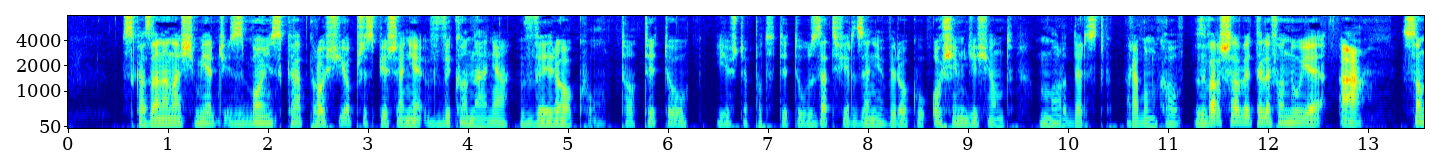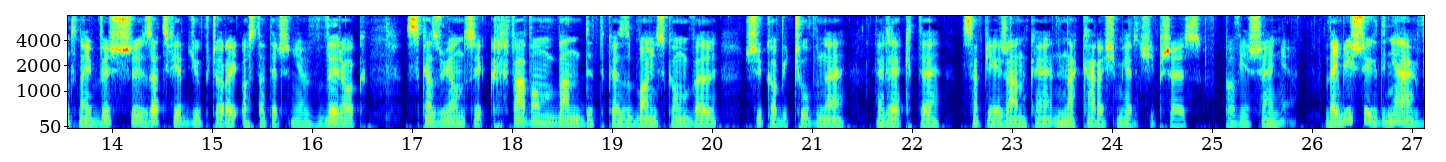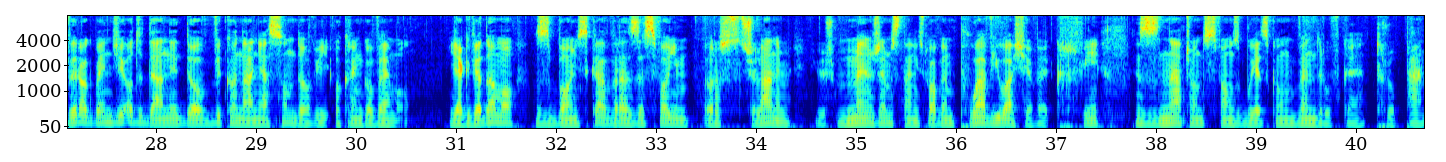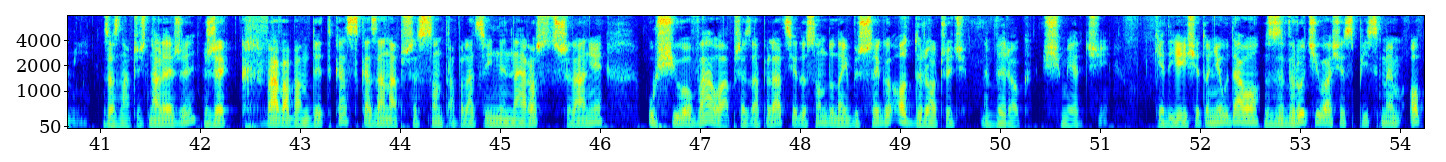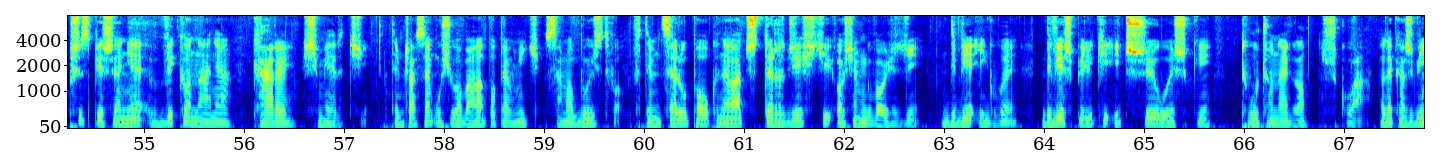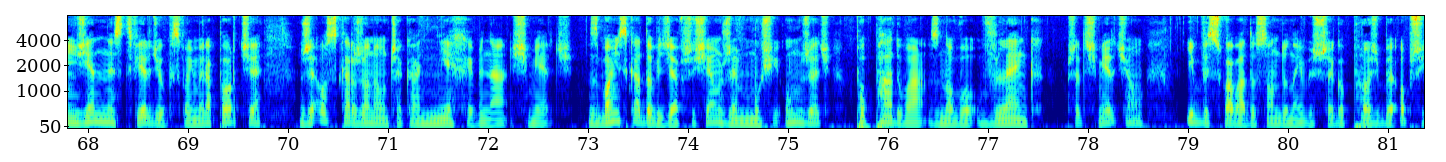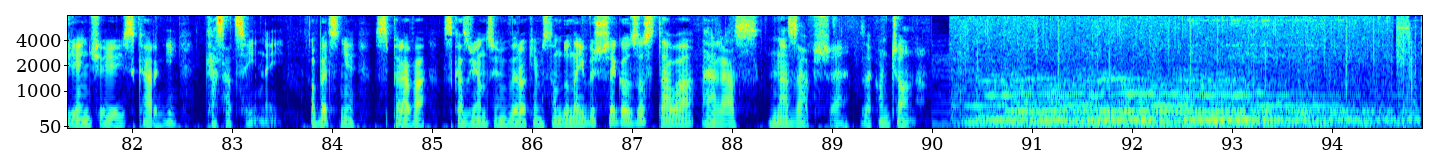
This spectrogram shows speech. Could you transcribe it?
Skazana na śmierć Zbońska prosi o przyspieszenie wykonania wyroku. To tytuł i jeszcze podtytuł Zatwierdzenie wyroku 80 morderstw rabunkowych. Z Warszawy telefonuje A. Sąd Najwyższy zatwierdził wczoraj ostatecznie wyrok skazujący krwawą bandytkę zbońską wel Szykowiczównę, rektę sapieżankę na karę śmierci przez powieszenie. W najbliższych dniach wyrok będzie oddany do wykonania sądowi okręgowemu. Jak wiadomo, Zbońska wraz ze swoim rozstrzelanym już mężem Stanisławem pławiła się we krwi, znacząc swą zbójecką wędrówkę trupami. Zaznaczyć należy, że krwawa bandytka skazana przez sąd apelacyjny na rozstrzelanie usiłowała przez apelację do Sądu Najwyższego odroczyć wyrok śmierci. Kiedy jej się to nie udało, zwróciła się z pismem o przyspieszenie wykonania kary śmierci. Tymczasem usiłowała popełnić samobójstwo. W tym celu połknęła 48 gwoździ, dwie igły, dwie szpilki i trzy łyżki tłuczonego szkła. Lekarz więzienny stwierdził w swoim raporcie, że oskarżoną czeka niechybna śmierć. Zbońska, dowiedziawszy się, że musi umrzeć, popadła znowu w lęk przed śmiercią i wysłała do Sądu Najwyższego prośbę o przyjęcie jej skargi kasacyjnej. Obecnie sprawa skazującym wyrokiem Sądu Najwyższego została raz na zawsze zakończona.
